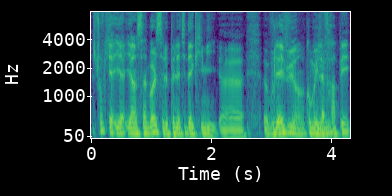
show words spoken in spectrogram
Je trouve qu'il y, y a un symbole, c'est le penalty d'Akimi. Euh, vous l'avez vu, hein, comment il l'a Mhm. frappé.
